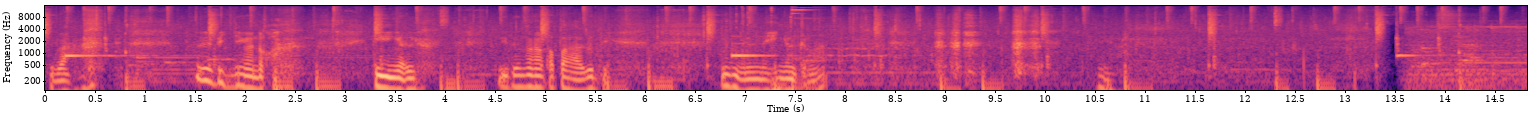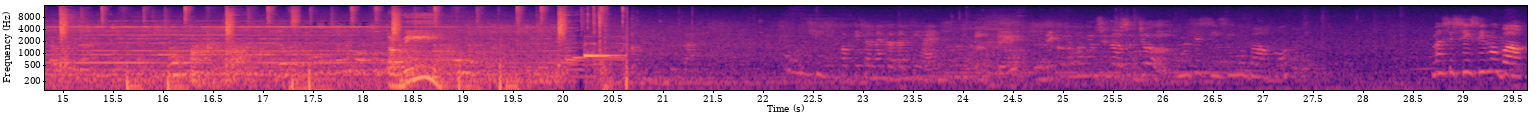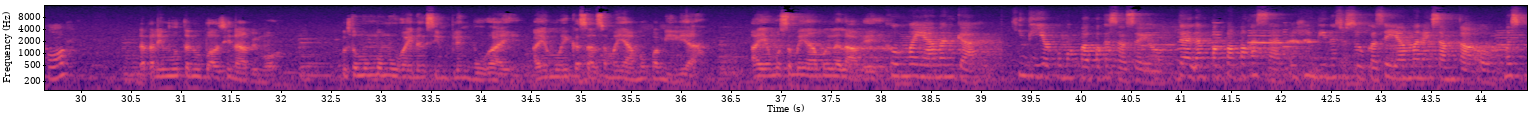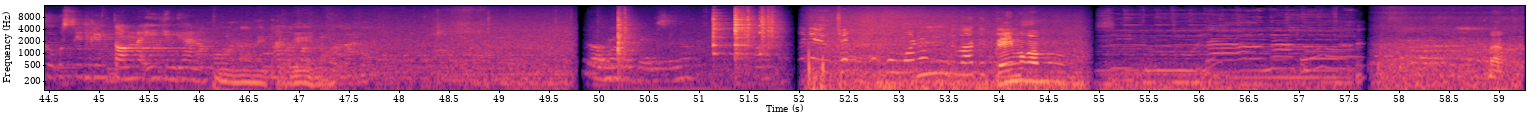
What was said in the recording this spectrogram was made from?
Diba? Narinig niyo ano ko. Hingal. Dito nakakapagod eh. Hingal na hingal ka nga. Ayun. Sinabi mo? Gusto mong mamuhay ng simpleng buhay. Ayaw mo ikasal sa mayamang pamilya. Ayaw mo sa mayamang lalaki. Kung mayaman ka, hindi ako magpapakasal sa'yo. Dahil ang pagpapakasal ay hindi nasusukat sa yaman ng isang tao. Mas gugustuhin ko yung taong naiintindihan ako. Mga nanay ko, ayun, ba? oh. Gaya mo ka mo. Ma.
